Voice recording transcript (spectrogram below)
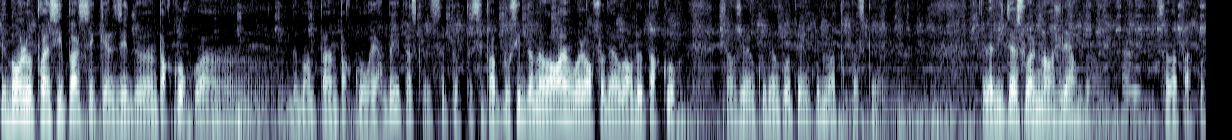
Mais bon, le principal, c'est qu'elles aient un parcours. Quoi. On ne demande pas un parcours herbé parce que ce n'est pas possible d'en avoir un ou alors il faudrait avoir deux parcours. Changer un coup d'un côté, un coup de l'autre parce que la vitesse où elle mange l'herbe, ça ne va pas. Quoi.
